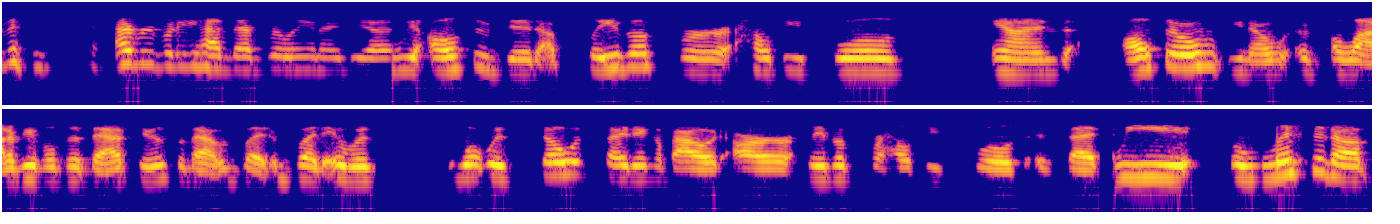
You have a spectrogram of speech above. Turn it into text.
everybody had that brilliant idea. We also did a playbook for healthy schools and also, you know, a lot of people did that too. So that, but, but it was what was so exciting about our playbook for healthy schools is that we lifted up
